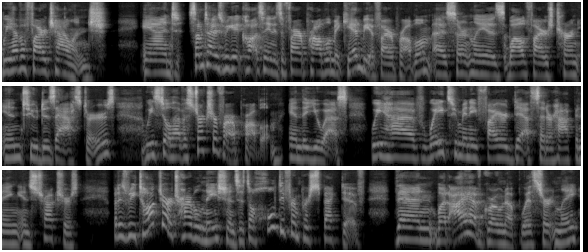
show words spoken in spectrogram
we have a fire challenge. And sometimes we get caught saying it's a fire problem. It can be a fire problem, as certainly as wildfires turn into disasters. We still have a structure our problem in the US. We have way too many fire deaths that are happening in structures. But as we talk to our tribal nations, it's a whole different perspective than what I have grown up with, certainly.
